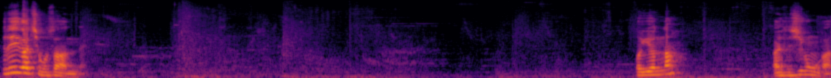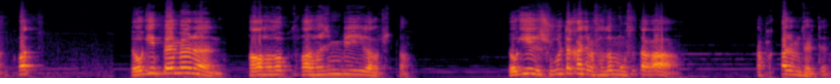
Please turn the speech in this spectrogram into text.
쓰레기같이 못 쌓았네 어 이었나? 나이스 시공간. 컷! 여기 빼면은 4, 4, 4, 40비가 더 좋다 여기 죽을 때까지만 사선봉 쓰다가 딱 바꿔주면 될듯?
